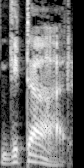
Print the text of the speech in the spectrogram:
guitar.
